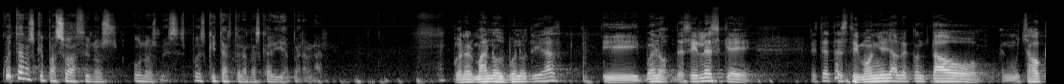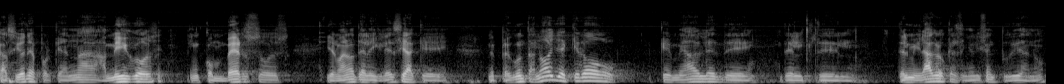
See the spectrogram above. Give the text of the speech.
Cuéntanos qué pasó hace unos, unos meses. Puedes quitarte la mascarilla para hablar. Bueno, hermanos, buenos días. Y bueno, decirles que este testimonio ya lo he contado en muchas ocasiones porque hay amigos, inconversos y hermanos de la iglesia que me preguntan, oye, quiero que me hables de, del, del, del, milagro que el Señor hizo en tu vida, ¿no?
